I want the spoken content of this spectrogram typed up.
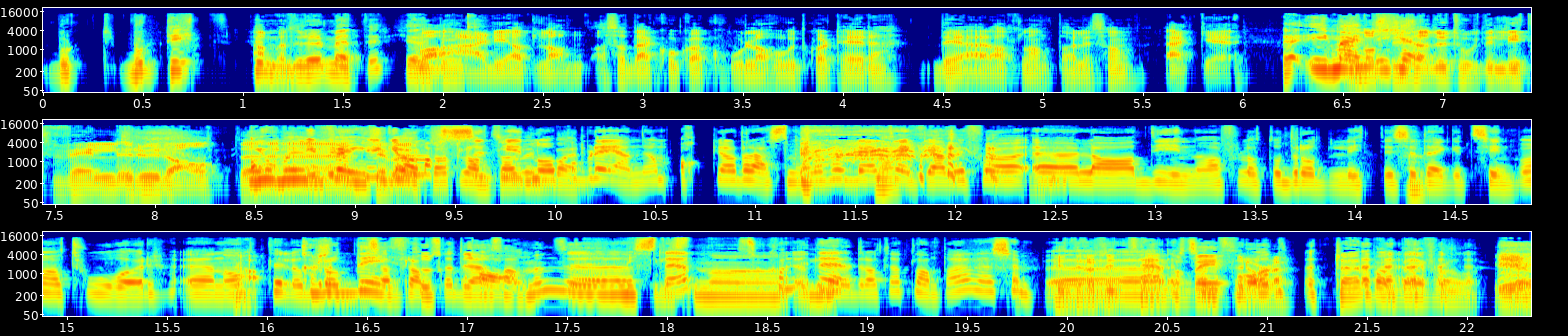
bort, bort dit. Ja, men meter. Hva bil. er det i Atlanta? Altså, det er Coca-Cola-hovedkvarteret. Det er Atlanta, liksom. Det er ikke... Ja, Jeg Ja, nå syns ikke jeg du tok det litt vel ruralt. Jo, men vi eh, trenger ikke masse Atlanta, tid nå nå på å bli enige om akkurat reisemålet. For det tenker jeg vi får uh, la Dina få lov til å drodle litt i sitt eget sinn på. Hun har to år uh, nå Ja. til å Kanskje drodle seg fram til et annet sammen, sted. og Så kan jo dere dra til Atlanta. Det er kjempe, Vi drar til Tampa Bay. Florida. Tampa Bay.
